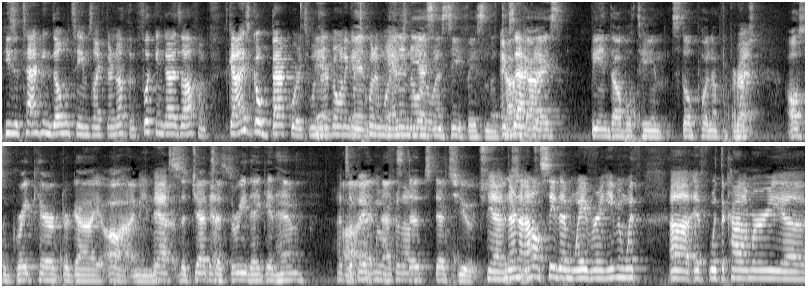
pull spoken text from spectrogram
He's attacking double teams like they're nothing, flicking guys off him. Guys go backwards when they're going against and, Quinn Williams. and in the. SEC facing the top Exactly. guys, being double teamed, still putting up the production. Right. Also, great character guy. Oh, I mean, Yes, the Jets at three, they get him. That's a Uh, big move that's, for them. That's that's huge. Yeah, and they're not, I don't see them wavering, even with uh, if with the Kyler Murray, uh,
